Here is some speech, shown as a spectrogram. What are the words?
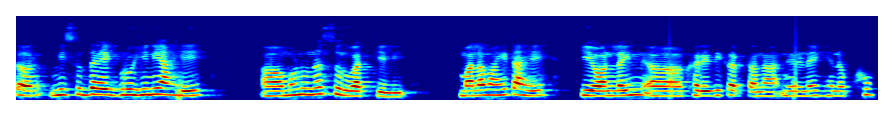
तर मी सुद्धा एक गृहिणी आहे म्हणूनच सुरुवात केली. मला माहीत आहे की ऑनलाईन खरेदी करताना निर्णय घेणं खूप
